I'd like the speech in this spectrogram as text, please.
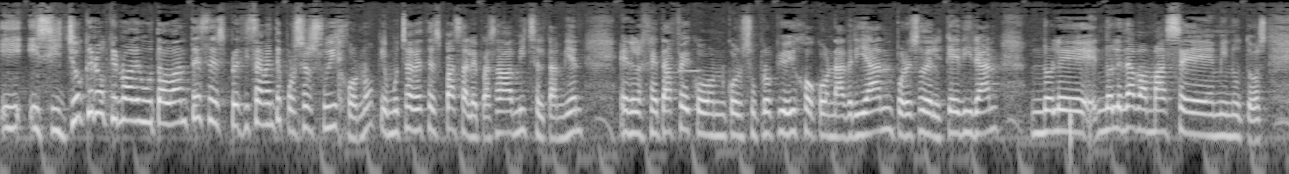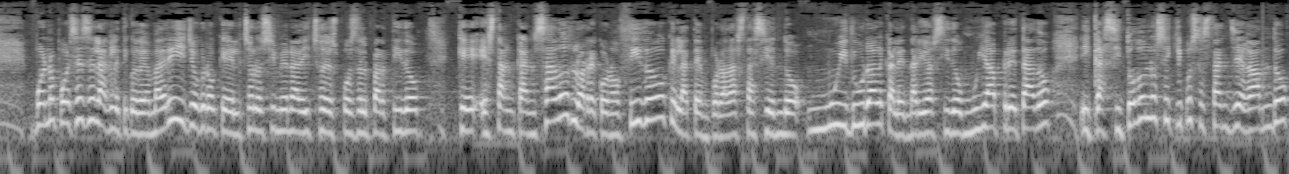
Y, y si yo creo que no ha debutado antes es precisamente por ser su hijo, ¿no? Que muchas veces pasa, le pasaba a Mitchell también en el Getafe con, con su propio hijo, con Adrián, por eso del qué dirán, no le, no le daba más eh, minutos. Bueno, pues es el Atlético de Madrid. Yo creo que el Cholo Simeone ha dicho después del partido que están cansados, lo ha reconocido, que la temporada está siendo muy dura, el calendario ha sido muy apretado y casi todos los equipos están llegando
